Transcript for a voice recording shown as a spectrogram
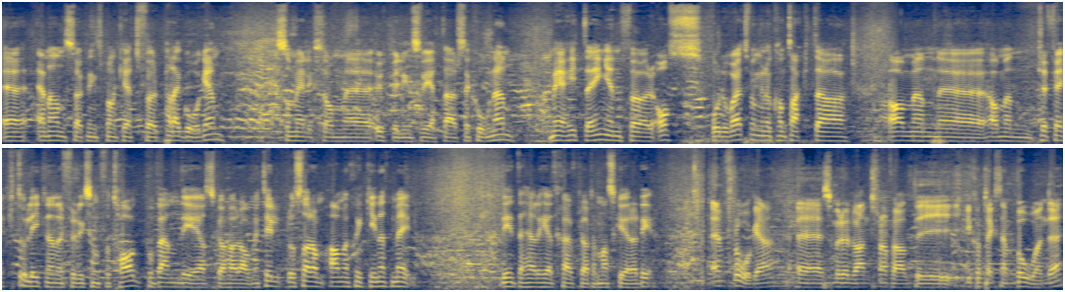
eh, en ansökningsblankett för pedagogen som är liksom eh, utbildningsvetarsektionen. Men jag hittade ingen för oss och då var jag tvungen att kontakta ja, men, eh, ja, men prefekt och liknande för att liksom få tag på vem det är jag ska höra av mig till. Då sa de, ja men skicka in ett mail. det är inte heller helt självklart att man ska göra det. En fråga eh, som är relevant framförallt i, i kontexten boende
